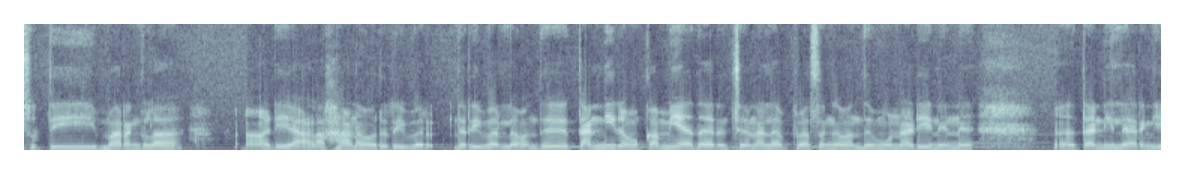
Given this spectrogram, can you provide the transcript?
சுற்றி மரங்களாக அப்படியே அழகான ஒரு ரிவர் இந்த ரிவரில் வந்து தண்ணி ரொம்ப கம்மியாக தான் இருந்துச்சு. அதனால் பசங்க வந்து முன்னாடியே நின்று தண்ணியில் இறங்கி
